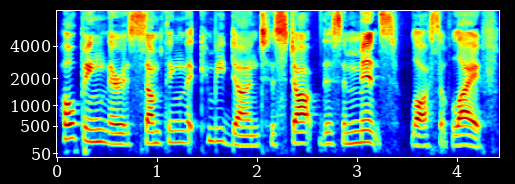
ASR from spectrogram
hoping there is something that can be done to stop this immense loss of life.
